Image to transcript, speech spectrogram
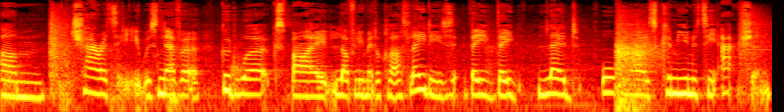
Um, charity. It was never good works by lovely middle class ladies. They they led organised community action.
